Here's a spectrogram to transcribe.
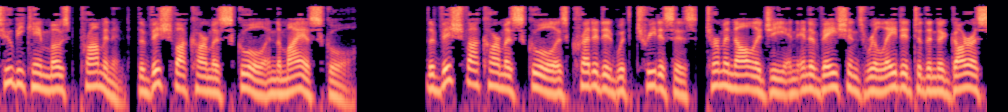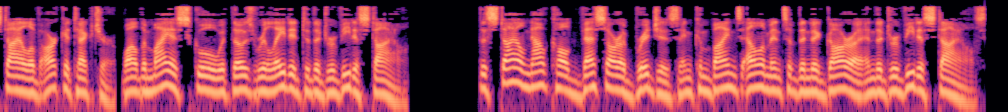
two became most prominent, the Vishvakarma school and the Maya school. The Vishvakarma school is credited with treatises, terminology and innovations related to the Nagara style of architecture, while the Maya school with those related to the Dravida style. The style now called Vesara bridges and combines elements of the Nagara and the Dravida styles.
